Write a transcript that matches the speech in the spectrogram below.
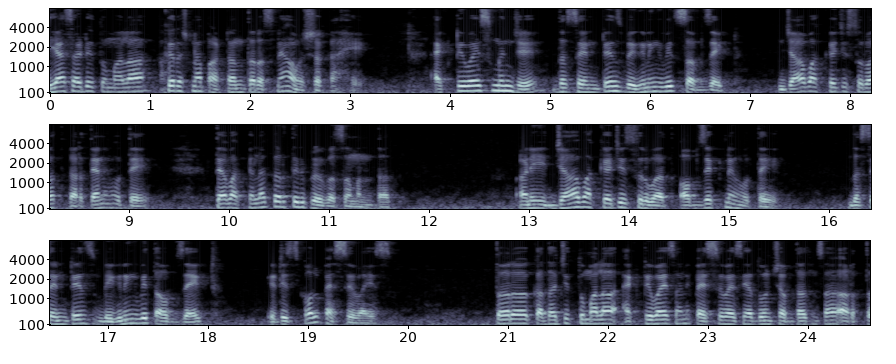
यासाठी तुम्हाला वाक्यरचना पाठांतर असणे आवश्यक आहे. ॲक्टिवाईज म्हणजे the sentence beginning with subject ज्या वाक्याची सुरुवात कर्त्याने होते त्या वाक्याला कर्तरी प्रयोग असं म्हणतात. आणि ज्या वाक्याची सुरुवात ऑब्जेक्टने होते the sentence beginning with object it is call passive voice तर कदाचित तुम्हाला ॲक्टिवाईज आणि पॅसिवाईज या दोन शब्दांचा अर्थ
